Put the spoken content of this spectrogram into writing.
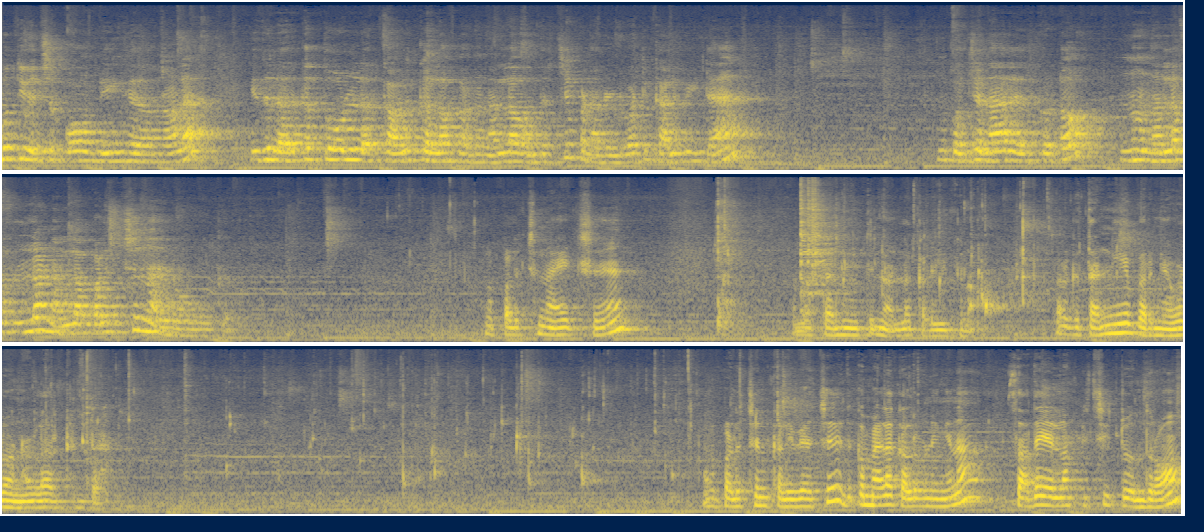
ஊற்றி வச்சுருக்கோம் அப்படிங்கிறதுனால இதில் இருக்க தோலில் இருக்க அழுக்கெல்லாம் பாருங்கள் நல்லா வந்துருச்சு. இப்போ நான் ரெண்டு வாட்டி கழுவிட்டேன். இன்னும் கொஞ்சம் நேரம் இருக்கட்டும். இன்னும் நல்லா ஃபுல்லாக நல்லா பளிச்சுன்னு ஆயிடும் உங்களுக்கு. பளிச்சுன்னு ஆயிடுச்சு. நல்லா தண்ணி ஊற்றி நல்லா கழுவிக்கலாம். அதுக்கு தண்ணியே பாருங்கள் எவ்வளோ நல்லா இருக்குன்ட்டு அது பளிச்சுன்னு கழுவியாச்சு. இதுக்கு மேலே கழுவுனீங்கன்னா சதையெல்லாம் பிச்சுட்டு வந்துடும்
